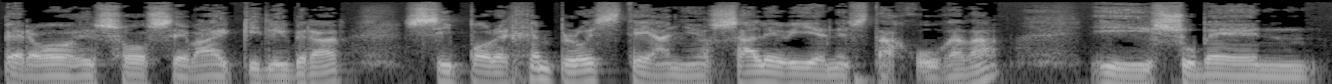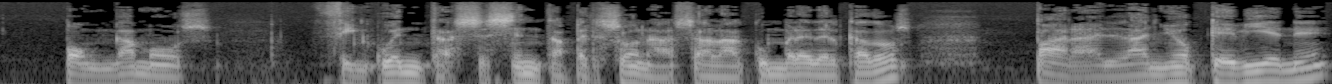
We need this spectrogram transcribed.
pero eso se va a equilibrar. Si, por ejemplo, este año sale bien esta jugada y suben, pongamos, 50, 60 personas a la cumbre del K2, para el año que viene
